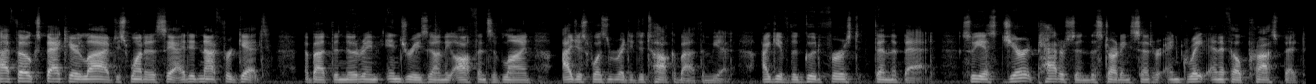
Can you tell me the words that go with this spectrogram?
Hi, folks, back here live. Just wanted to say I did not forget about the Notre Dame injuries on the offensive line. I just wasn't ready to talk about them yet. I give the good first, then the bad. So, yes, Jarrett Patterson, the starting center and great NFL prospect,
